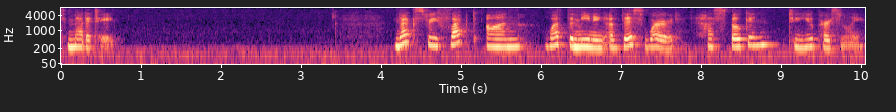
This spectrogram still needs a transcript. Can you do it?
to meditate. Next, reflect on what the meaning of this word has spoken to you personally.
